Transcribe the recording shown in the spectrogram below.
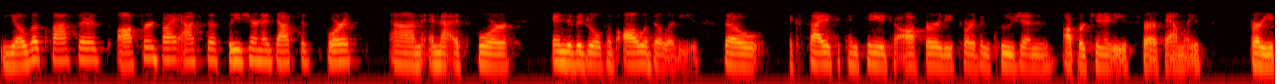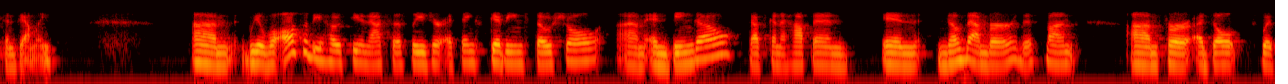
yoga classes offered by Access Leisure and Adaptive Sports, um, and that is for individuals of all abilities. So excited to continue to offer these sort of inclusion opportunities for our families, for our youth and families. Um, we will also be hosting an Access Leisure a Thanksgiving social um, and bingo. That's going to happen in November this month um, for adults with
